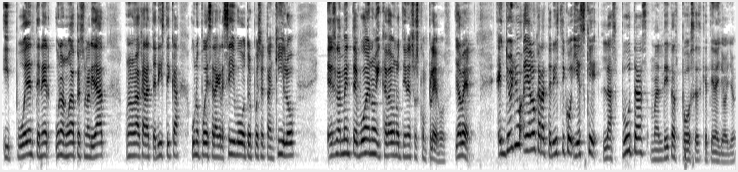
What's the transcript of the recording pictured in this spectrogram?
y pueden tener una nueva personalidad, una nueva característica. Uno puede ser agresivo, otro puede ser tranquilo. Es realmente bueno y cada uno tiene sus complejos. Y a ver, en Yoyo hay algo característico y es que las putas malditas poses que tiene Yoyo.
